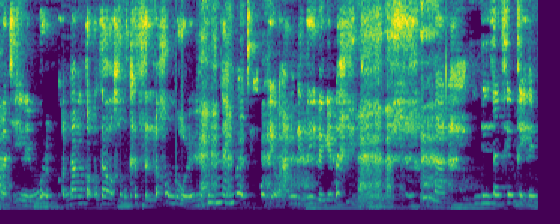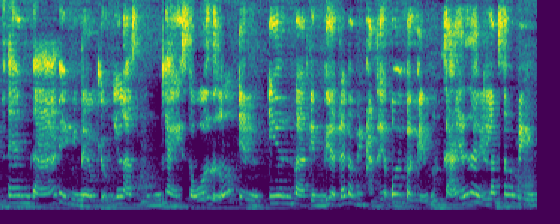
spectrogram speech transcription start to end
Mà chị mới mua được có 5 cộng rau không thật sự nó không đủ để canh mà chị không hiểu ăn cái gì về cái là đi ra siêu thị để xem giá thì mình đều kiểu như là nhảy số giữa tiền yên và tiền việt đấy và mình cảm thấy ôi với cái mức giá như thế này làm sao mình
